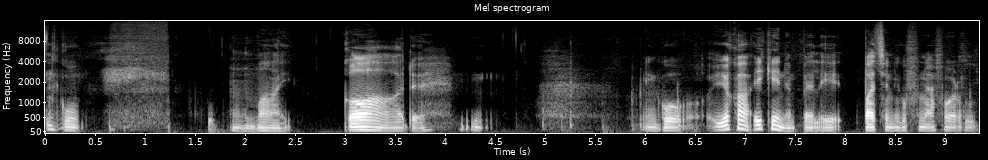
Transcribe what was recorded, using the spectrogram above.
niinku, my god, niinku, joka ikinen peli, paitsi niinku FNAF World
